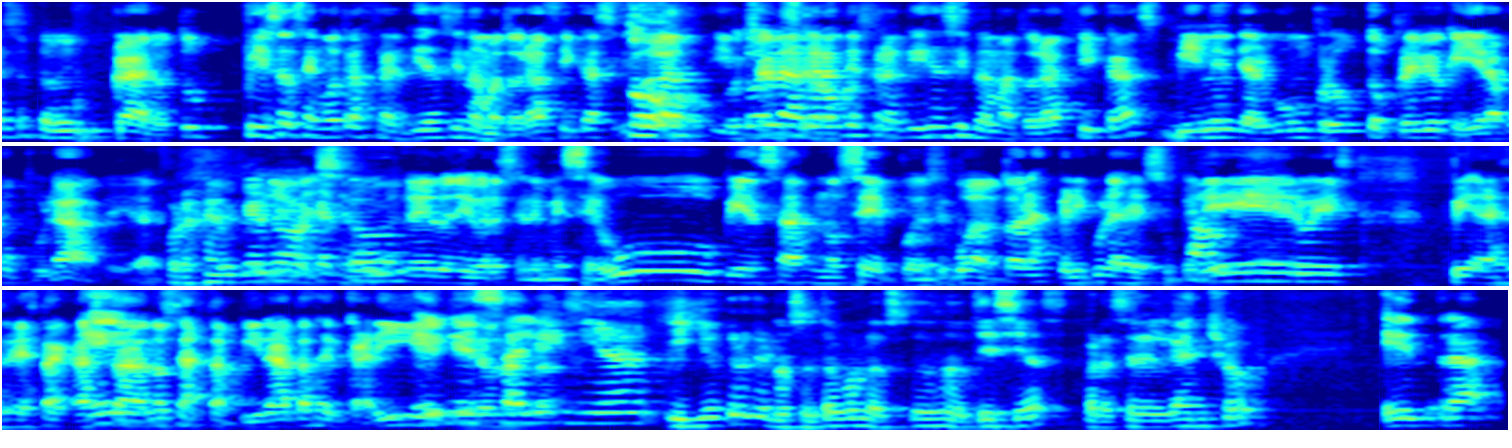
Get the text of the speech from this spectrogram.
hacer también. Claro, tú piensas en otras franquicias cinematográficas y Todo, todas, las- y todas las grandes franquicias cinematográficas vienen de algún producto previo que ya era popular. Por ejemplo, no, el MCU. el universo del MCU, piensas, no sé, pues, bueno, todas las películas de superhéroes, hasta, hasta, En- no sé, hasta Piratas del Caribe, En que era esa una línea, y yo creo que nos soltamos las dos noticias para hacer el gancho, entra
